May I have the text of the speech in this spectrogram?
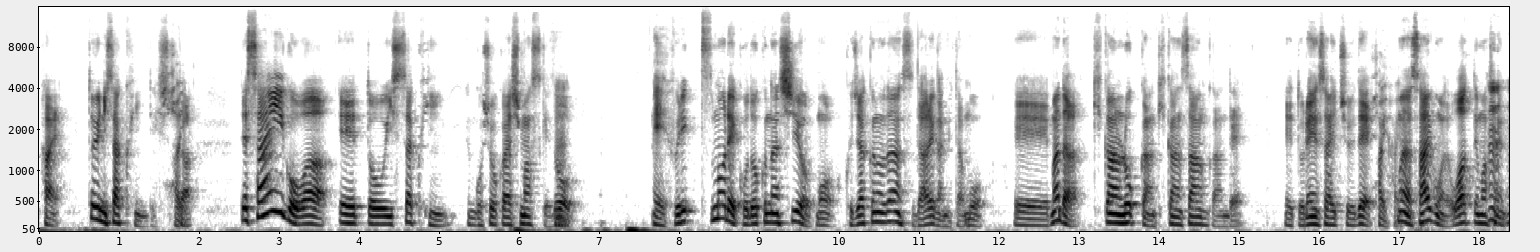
はい、という2作品でした。はい。で最後は、えー、と1作品ご紹介しますけど「うんえー降り積もれ孤独な死を」も「クジャクのダンス誰が見た」も、えーまだ期間6巻期間3巻で、えー、と連載中で、はいはい。まだ最後まで終わってませんと。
